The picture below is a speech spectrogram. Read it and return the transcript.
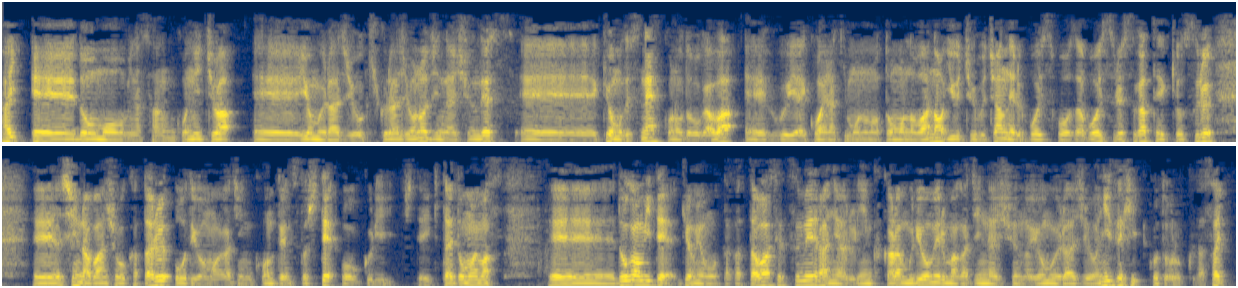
はい、えー、どうも皆さん、こんにちは。えー、読むラジオ、聞くラジオの陣内俊です。えー、今日もですね、この動画は、えー、FVI 声なき者の友の輪の YouTube チャンネル、Voice for the Voiceless が提供する、えー、神羅万象を語るオーディオマガジンコンテンツとしてお送りしていきたいと思います。えー、動画を見て興味を持った方は、説明欄にあるリンクから無料メルマガ陣内俊の読むラジオにぜひご登録ください。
